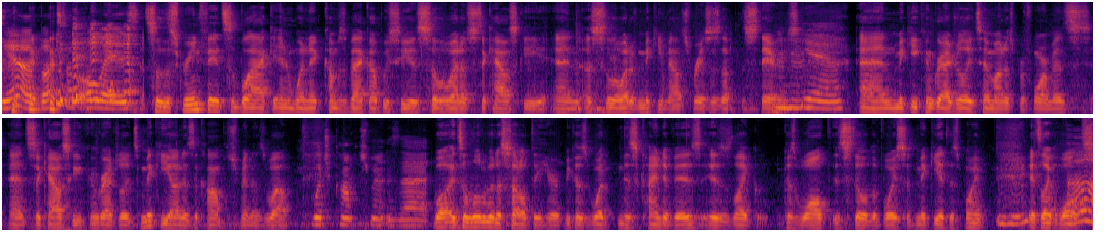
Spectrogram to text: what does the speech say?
Yeah, butts up always. So the screen fades to black, and when it comes back up, we see a silhouette of Stokowski and a silhouette of Mickey Mouse races up the stairs. Mm-hmm. Yeah. And Mickey congratulates him on his performance, and Stokowski congratulates Mickey on his accomplishment as well. Which accomplishment is that? Well, it's a little bit of subtlety here because what this kind of is is like because Walt is still the voice of Mickey at this point. Mm-hmm. It's like Walt and ah.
